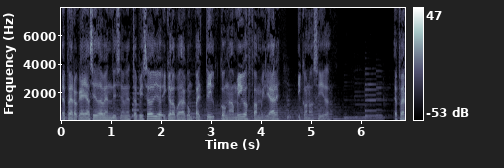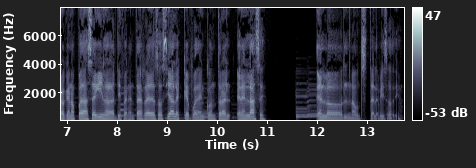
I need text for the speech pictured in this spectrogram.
Espero que haya sido de bendición este episodio y que lo pueda compartir con amigos, familiares y conocidos. Espero que nos pueda seguir en las diferentes redes sociales que puede encontrar el enlace en los notes del episodio.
